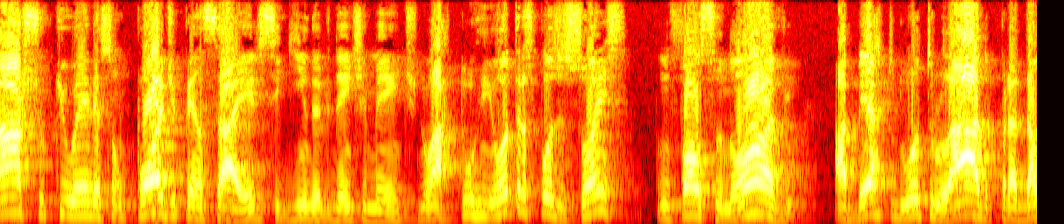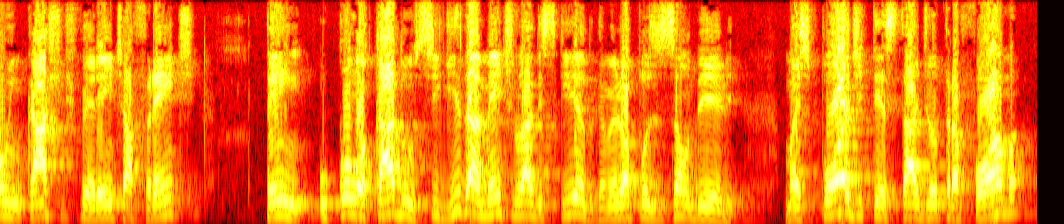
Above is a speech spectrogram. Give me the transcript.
Acho que o Anderson pode pensar, ele seguindo evidentemente, no Arthur em outras posições, um falso 9, aberto do outro lado para dar um encaixe diferente à frente. Tem o colocado seguidamente do lado esquerdo, que é a melhor posição dele, mas pode testar de outra forma.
